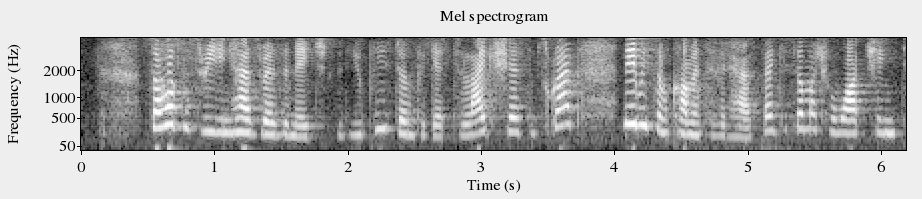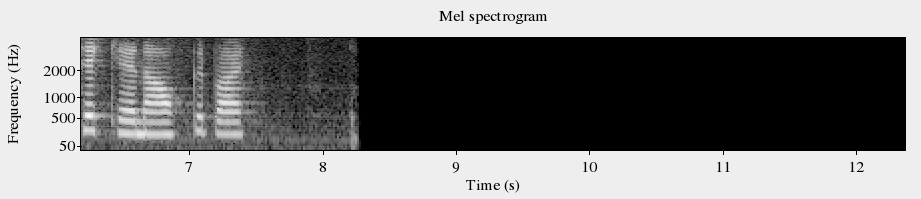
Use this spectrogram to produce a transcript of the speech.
So I hope this reading has resonated with you. Please don't forget to like, share, subscribe. Leave me some comments if it has. Thank you so much for watching. Take care now. Goodbye.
